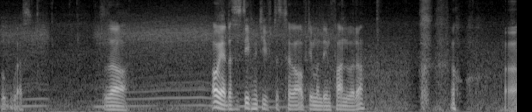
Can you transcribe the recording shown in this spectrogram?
irgendwas. So. Oh ja, das ist definitiv das Terrain, auf dem man den fahren würde.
